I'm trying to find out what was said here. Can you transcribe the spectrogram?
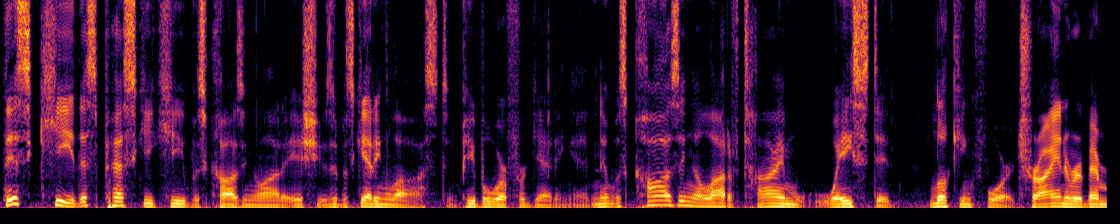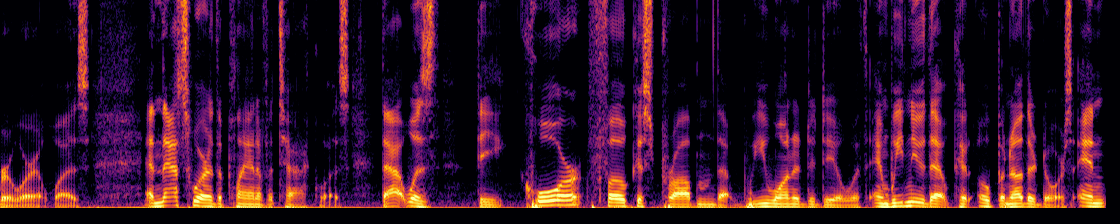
this key, this pesky key, was causing a lot of issues. It was getting lost, and people were forgetting it. And it was causing a lot of time wasted looking for it, trying to remember where it was. And that's where the plan of attack was. That was the core focus problem that we wanted to deal with. And we knew that could open other doors. And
